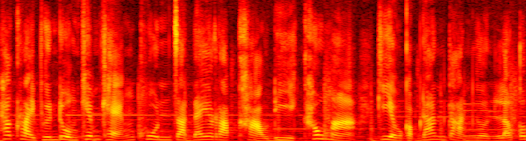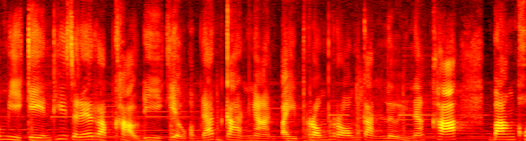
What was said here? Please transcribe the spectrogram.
ถ้าใครพื้นดวงเข้มแข็ง คุณจะได้รับข่าวดีเข้ามาเกี่ยวกับด้านการเงิน แล้วก็มีเกณฑ์ที่จะได้รับข่าวดีเกี่ยวกับด้านการงานไปพร้อม ๆ กันเลยนะคะ บางค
